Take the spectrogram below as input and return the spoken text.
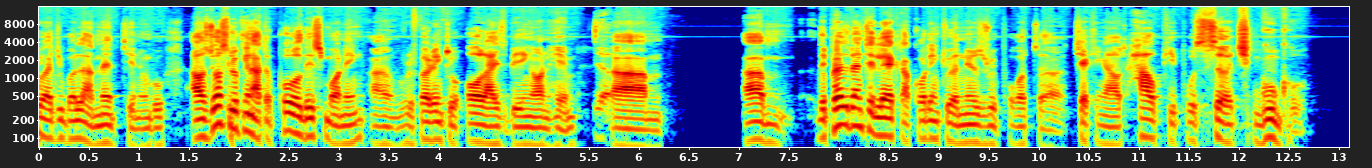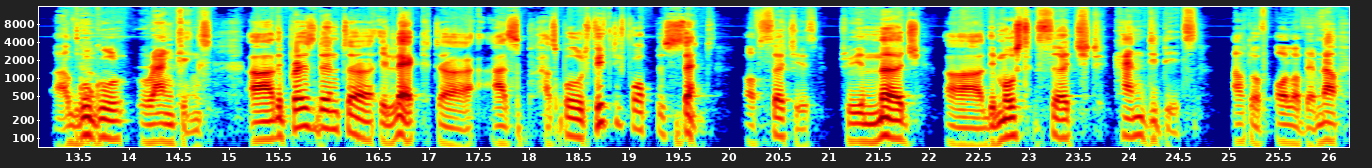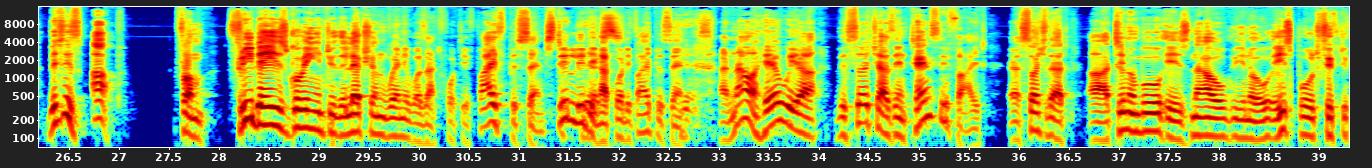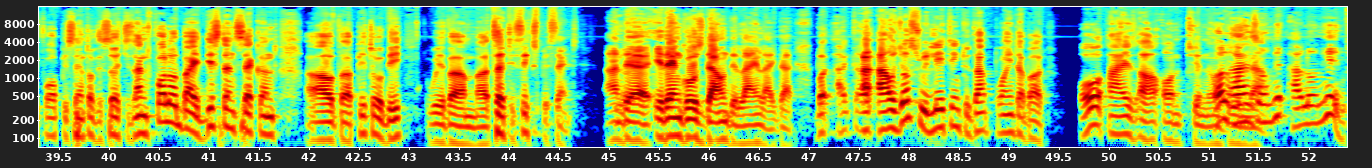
Ahmed Tinubu. I was just looking at a poll this morning, uh, referring to all eyes being on him. Yeah. Um, um, the president-elect, according to a news report, uh, checking out how people search Google, uh, Google rankings. Uh, the president-elect uh, has, has polled 54% of searches to emerge uh, the most searched candidates out of all of them. Now, this is up from three days going into the election when it was at 45%, still leading Yes. at 45%. Yes. And now here we are, the search has intensified uh, such that uh, Tinubu is now, you know, he's pulled 54% of the searches and followed by a distant second of uh, Peter Obi with um, uh, 36%. And uh, it then goes down the line like that. But I, I, I was just relating to that point about all eyes are on Tinubu All eyes now. on on him.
